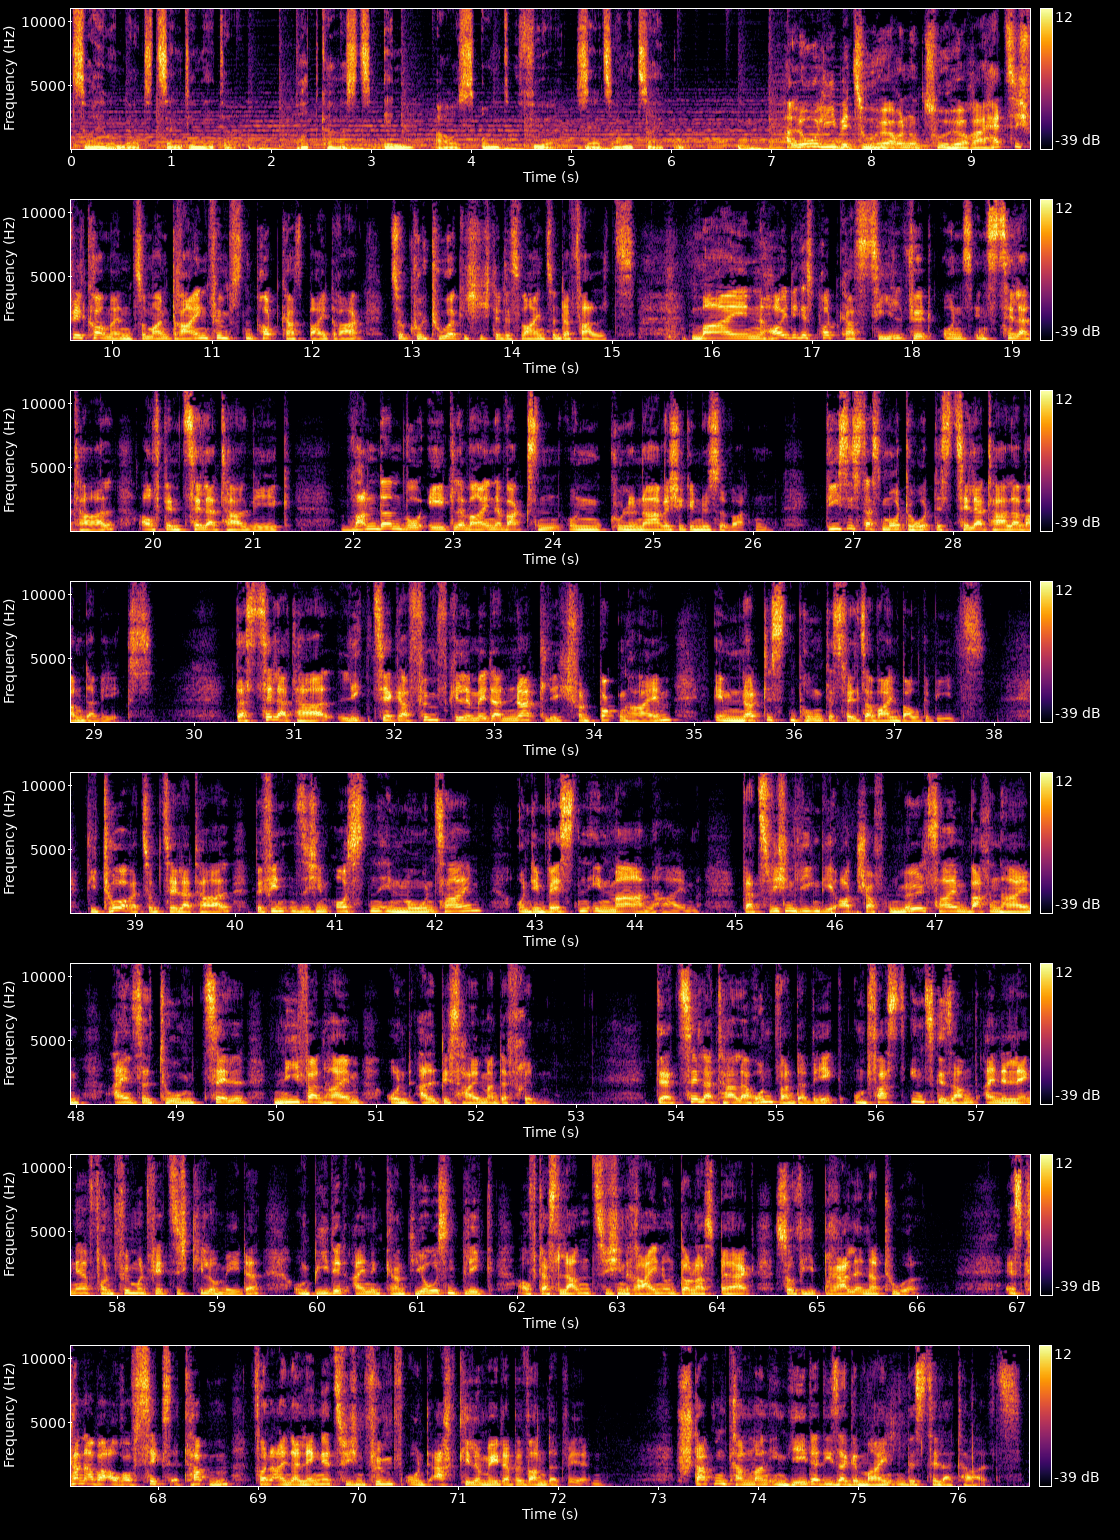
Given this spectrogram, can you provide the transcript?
200 Zentimeter. Podcasts in, aus und für seltsame Zeiten. Hallo, liebe Zuhörerinnen und Zuhörer. Herzlich willkommen zu meinem 53. Podcast-Beitrag zur Kulturgeschichte des Weins und der Pfalz. Mein heutiges Podcast-Ziel führt uns ins Zellertal auf dem Zellertalweg. Wandern, wo edle Weine wachsen und kulinarische Genüsse warten. Dies ist das Motto des Zellertaler Wanderwegs. Das Zellertal liegt circa fünf Kilometer nördlich von Bockenheim im nördlichsten Punkt des Pfälzer Weinbaugebiets. Die Tore zum Zellertal befinden sich im Osten in Monsheim und im Westen in Mahnheim. Dazwischen liegen die Ortschaften Mölsheim, Wachenheim, Einzeltum, Zell, Niefernheim und Albisheim an der Frimm. Der Zellertaler Rundwanderweg umfasst insgesamt eine Länge von 45 Kilometer und bietet einen grandiosen Blick auf das Land zwischen Rhein und Donnersberg sowie pralle Natur. Es kann aber auch auf sechs Etappen von einer Länge zwischen fünf und acht Kilometer bewandert werden. Starten kann man in jeder dieser Gemeinden des Zellertals.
